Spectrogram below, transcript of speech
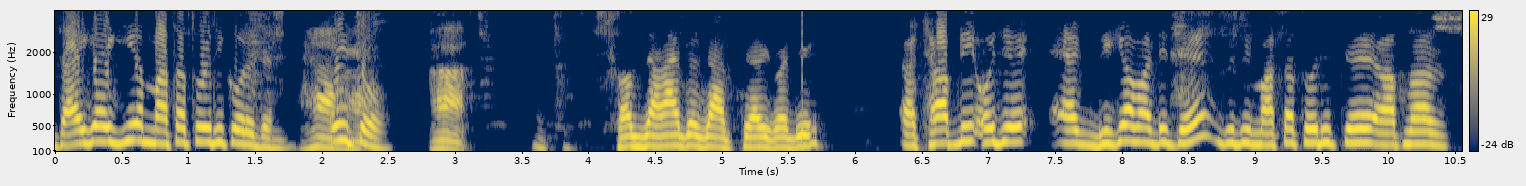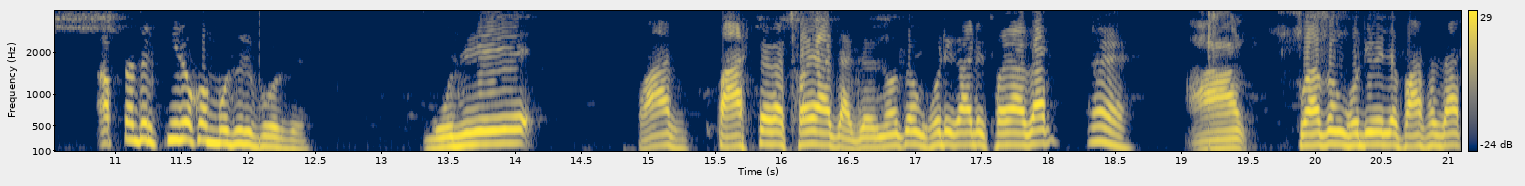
জায়গায় গিয়ে মাথা তৈরি করে দেন। হ্যাঁ এই তো? হ্যাঁ আচ্ছা সব জায়গায় তো তৈরি করে। আচ্ছা আপনি ওই যে এক বিঘা মাটিতে যদি মাচা তৈরিতে আপনার আপনাদের কি রকম মজুরি পড়বে? মজুরি পাঁচ পাঁচ টাকা ছয় হাজার নতুন ঘটি কাটে ছয় হাজার। হ্যাঁ। আর পুরাতন ঘটি হইলে পাঁচ হাজার।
